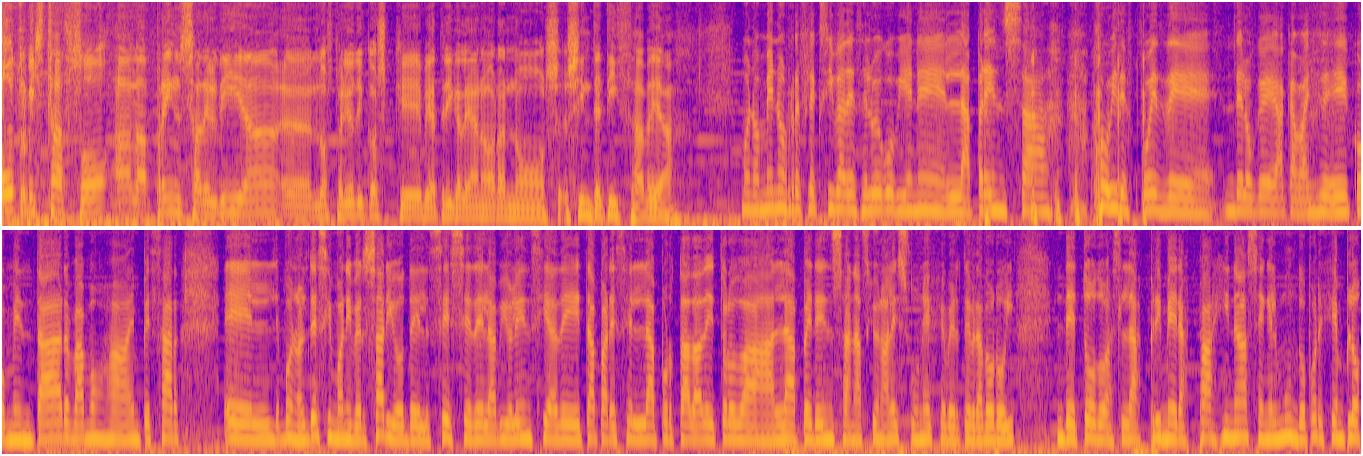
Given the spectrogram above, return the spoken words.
Otro vistazo a la prensa del día, eh, los periódicos que Beatriz Galeano ahora nos sintetiza. Vea. Bueno, menos reflexiva desde luego viene la prensa hoy después de, lo que acabáis de comentar. Vamos a empezar el, bueno, el décimo aniversario del cese de la violencia de ETA. Aparece en la portada de toda la prensa nacional. Es un eje vertebrador hoy de todas las primeras páginas. En el mundo, por ejemplo,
